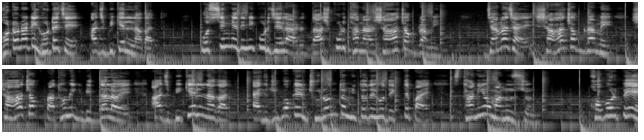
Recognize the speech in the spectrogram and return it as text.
ঘটনাটি ঘটেছে আজ বিকেল নাগাদ। পশ্চিম মেদিনীপুর জেলার দাসপুর থানার সাহাচক গ্রামে। জানা যায়, সাহাচক গ্রামে সাহাচক প্রাথমিক বিদ্যালয়ে আজ বিকেল নাগাদ এক যুবকের ঝুলন্ত মৃতদেহ দেখতে পায় স্থানীয় মানুষজন। খবর পেয়ে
